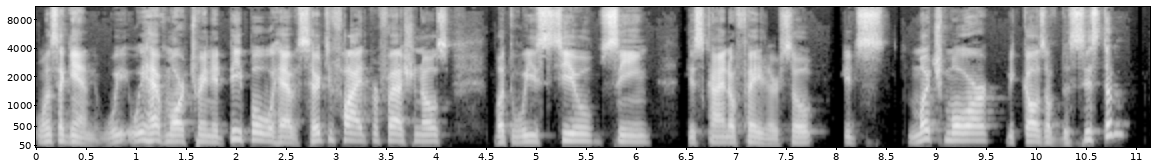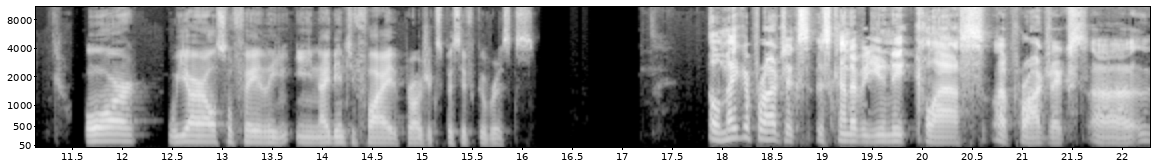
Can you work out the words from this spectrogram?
once again, we, we have more trained people, we have certified professionals, but we still seeing this kind of failure. So it's much more because of the system, or we are also failing in identified project specific risks. Omega projects is kind of a unique class of projects. Uh,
